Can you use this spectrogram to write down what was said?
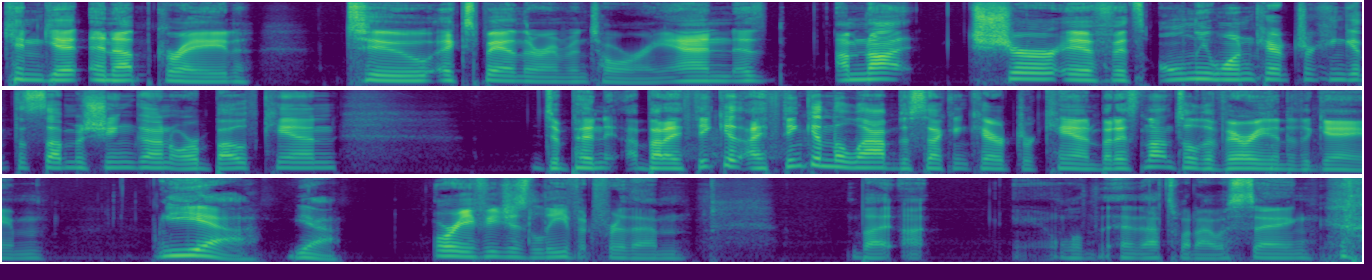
can get an upgrade to expand their inventory. And I'm not sure if it's only one character can get the submachine gun or both can. Depend, but I think I think in the lab the second character can, but it's not until the very end of the game, Yeah, yeah. Or if you just leave it for them. But uh, well, that's what I was saying.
